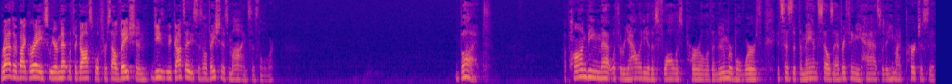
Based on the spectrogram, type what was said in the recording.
Rather, by grace, we are met with the gospel for salvation. Jesus, God says, He says, salvation is mine, says the Lord. But, upon being met with the reality of this flawless pearl of innumerable worth, it says that the man sells everything he has so that he might purchase it,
